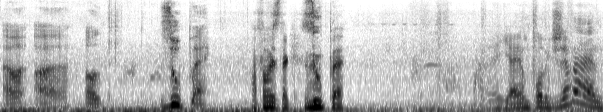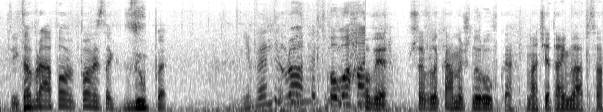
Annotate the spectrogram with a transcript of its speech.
A, a on, zupę. A powiedz tak, zupę. Ale ja ją podgrzewałem, ty. Dobra, a powie, powiedz tak, zupę. Nie będę Dobra, pomachaj. Powie, przewlekamy sznurówkę, macie timelapsa.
